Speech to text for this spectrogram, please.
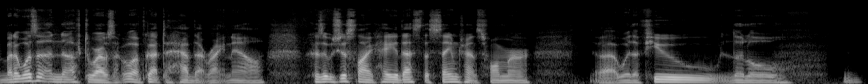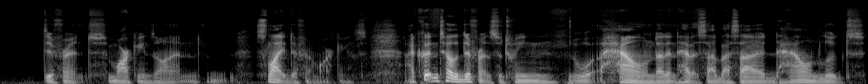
but it wasn't enough to where I was like, oh, I've got to have that right now, because it was just like, hey, that's the same transformer uh, with a few little different markings on it, slight different markings. I couldn't tell the difference between Hound. I didn't have it side by side. Hound looked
